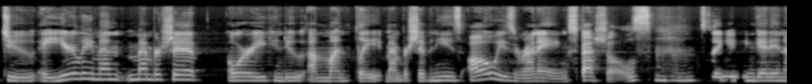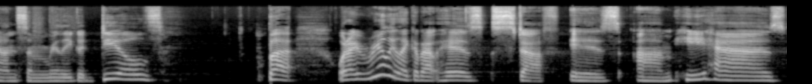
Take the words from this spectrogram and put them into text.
do a yearly mem- membership or you can do a monthly membership. And he's always running specials. So you can get in on some really good deals. But what i really like about his stuff is um, he has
